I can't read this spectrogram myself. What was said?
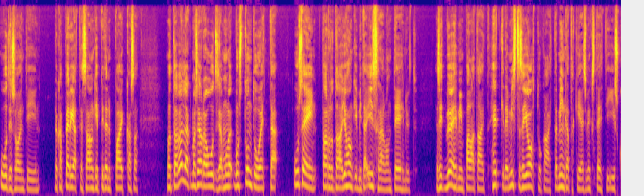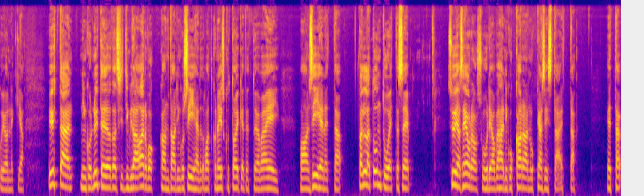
uutisointiin, joka periaatteessa onkin pitänyt paikkansa. Mutta välillä kun mä seuraan uutisia, mulle, musta tuntuu, että usein tartutaan johonkin, mitä Israel on tehnyt. Ja sitten myöhemmin palataan, että hetkinen, mistä se johtukaan, että minkä takia esimerkiksi tehtiin isku jonnekin. Ja yhtään, niin kuin, nyt ei ota siis mitään arvokantaa niin kuin siihen, että ovatko ne iskut oikeutettuja vai ei, vaan siihen, että välillä tuntuu, että se syy- ja seuraussuhde on vähän niin kuin karannut käsistä, että, että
